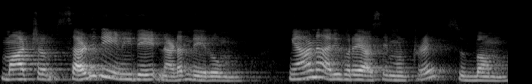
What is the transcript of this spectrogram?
மாற்றம் சடுதி இனிதே நடந்தேறும். ஞான அறிவுரை அசைமுற்று சுபம்.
